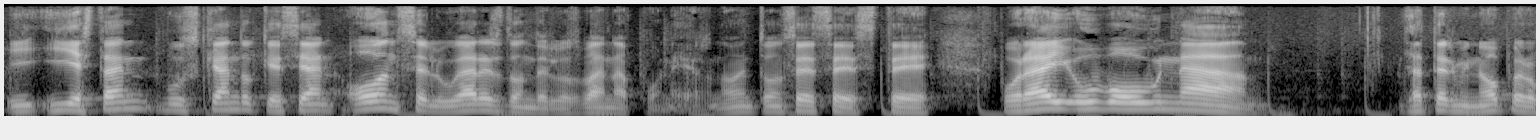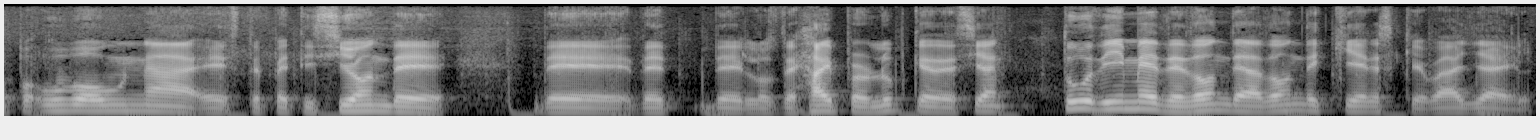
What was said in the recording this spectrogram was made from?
Y, y están buscando que sean 11 lugares donde los van a poner, ¿no? Entonces, este, por ahí hubo una, ya terminó, pero hubo una este, petición de, de, de- de los de Hyperloop que decían, tú dime de dónde a dónde quieres que vaya el,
